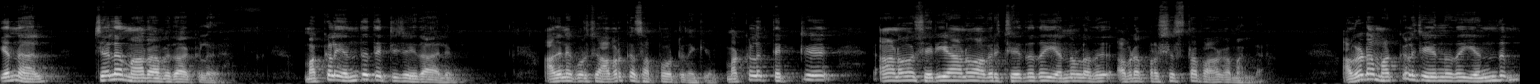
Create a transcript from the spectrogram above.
എന്നാൽ ചില മാതാപിതാക്കൾ മക്കൾ എന്ത് തെറ്റ് ചെയ്താലും അതിനെക്കുറിച്ച് അവർക്ക് സപ്പോർട്ട് നിൽക്കും. മക്കൾ തെറ്റ് ആണോ ശരിയാണോ അവർ ചെയ്തത് എന്നുള്ളത് അവിടെ പ്രശസ്ത ഭാഗമല്ല. അവരുടെ മക്കൾ ചെയ്യുന്നത് എന്തും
